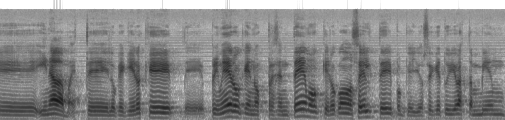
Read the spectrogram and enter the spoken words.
Eh, y nada, este, lo que quiero es que eh, primero que nos presentemos, quiero conocerte, porque yo sé que tú llevas también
